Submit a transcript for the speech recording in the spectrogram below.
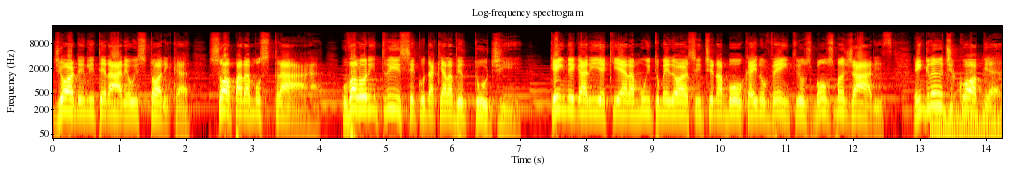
de ordem literária ou histórica, só para mostrar o valor intrínseco daquela virtude. Quem negaria que era muito melhor sentir na boca e no ventre os bons manjares, em grande cópia,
